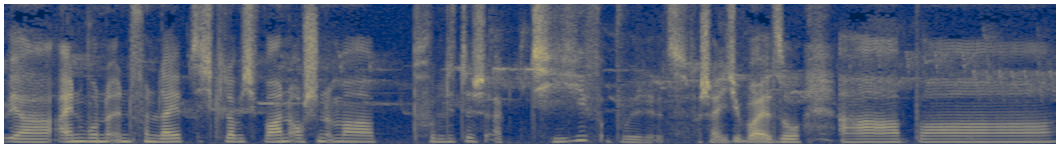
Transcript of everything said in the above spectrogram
ja, EinwohnerInnen von Leipzig, glaube ich, waren auch schon immer politisch aktiv, obwohl jetzt wahrscheinlich überall so. Aber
